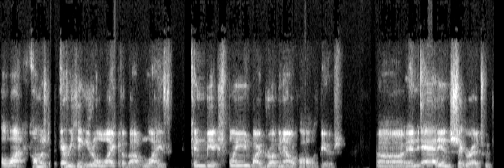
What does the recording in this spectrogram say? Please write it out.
a lot, almost everything you don't like about life can be explained by drug and alcohol abuse. Uh, and add in cigarettes, which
